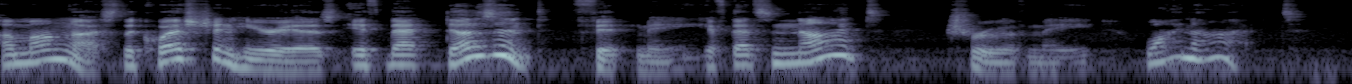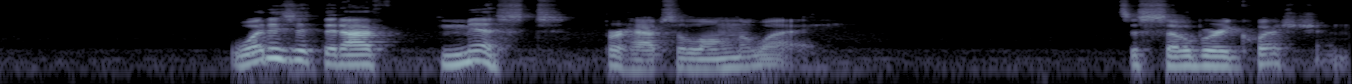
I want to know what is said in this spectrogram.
among us? The question here is if that doesn't fit me, if that's not true of me, why not? What is it that I've missed, perhaps, along the way? It's a sobering question.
